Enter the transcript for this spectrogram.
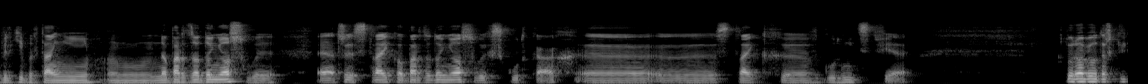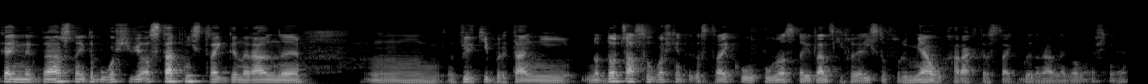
Wielkiej Brytanii mm, no, bardzo doniosły, e, czy strajk o bardzo doniosłych skutkach, strajk w górnictwie, który robił też kilka innych branż, no i to był właściwie ostatni strajk generalny w Wielkiej Brytanii no, do czasu właśnie tego strajku północnoirlandzkich lojalistów, który miał charakter strajku generalnego właśnie.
